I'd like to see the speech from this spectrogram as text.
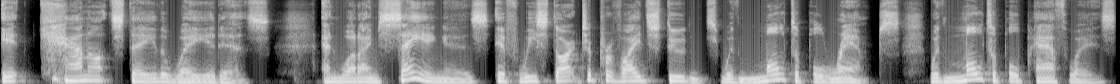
It cannot stay the way it is. And what I'm saying is, if we start to provide students with multiple ramps, with multiple pathways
